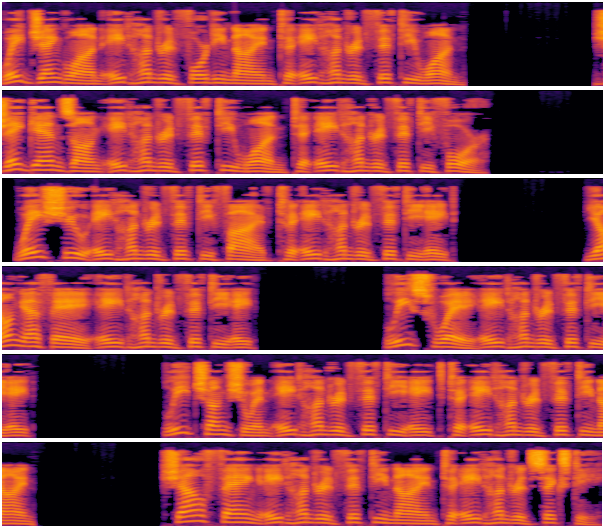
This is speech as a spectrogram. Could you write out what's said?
Wei Zhengguan 849 to 851 Zhe Ganzong 851 to 854 Wei Shu 855 to 858 Yang Fa 858 Li Sui 858 Li Chengxuan 858 to 859 Xiao Fang 859 to 860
